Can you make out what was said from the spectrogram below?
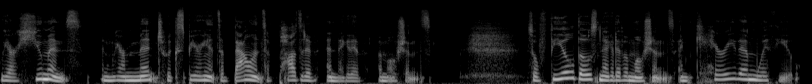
We are humans, and we are meant to experience a balance of positive and negative emotions. So feel those negative emotions and carry them with you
